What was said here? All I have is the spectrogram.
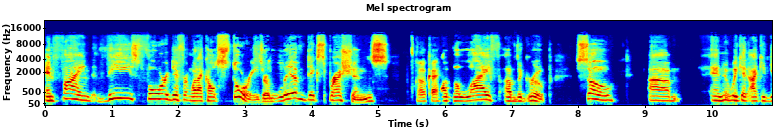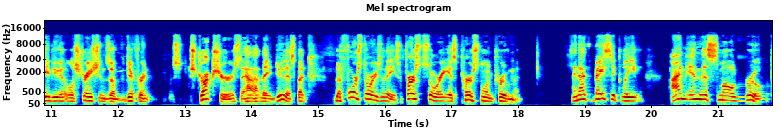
and find these four different what I call stories or lived expressions okay. of the life of the group. So, um, and we could I could give you illustrations of different structures how they do this, but the four stories are these. First story is personal improvement, and that's basically I'm in this small group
